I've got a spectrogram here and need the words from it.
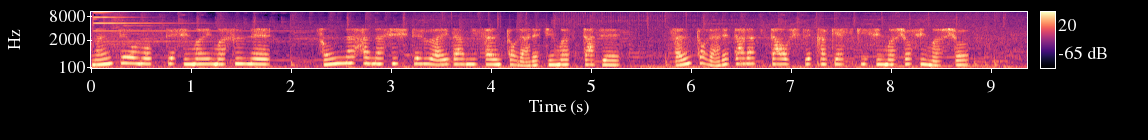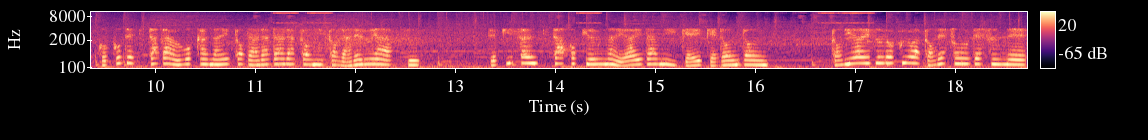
なんて思ってしまいますね。そんな話してる間に3取られちまったぜ。3取られたら北をして駆け引きしましょしましょ。ここで北が動かないとダラダラとに取られるやつ。敵3北補給ない間に行け行けどんどん。とりあえず6は取れそうですね。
